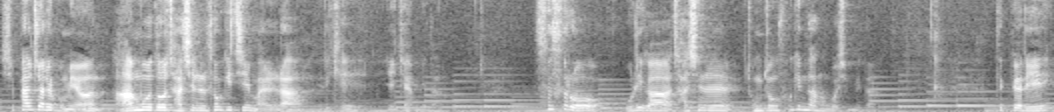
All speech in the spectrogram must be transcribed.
18절에 보면 아무도 자신을 속이지 말라 이렇게 얘기합니다. 스스로 우리가 자신을 종종 속인다는 것입니다. 특별히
